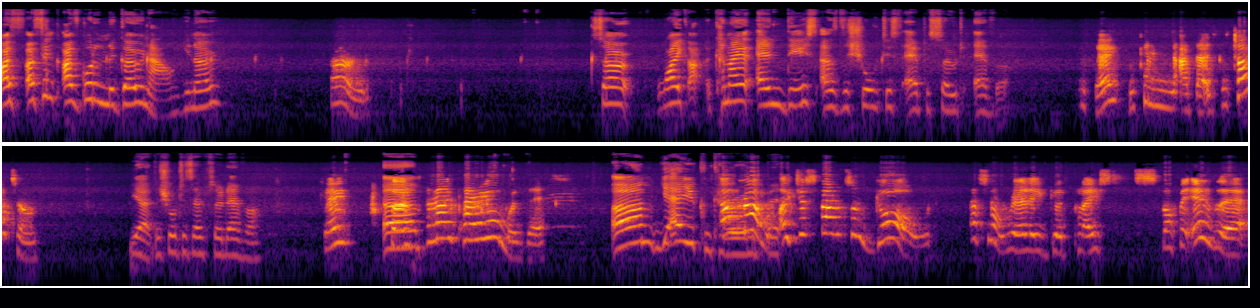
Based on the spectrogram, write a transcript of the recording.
I I think I've gotten to go now. You know. Oh. So, like, uh, can I end this as the shortest episode ever? Okay, we can add that as the title. Yeah, the shortest episode ever. Okay, so Um, can I carry on with this? Um, yeah, you can Oh carry on a no. I just found some gold. That's not really a good place to stop it, is it?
